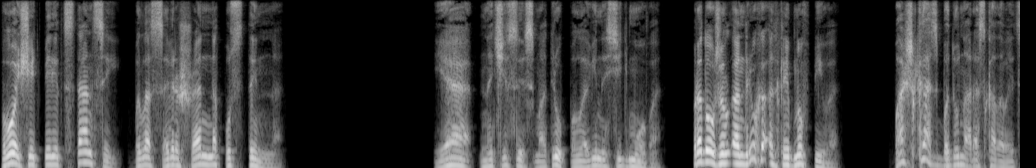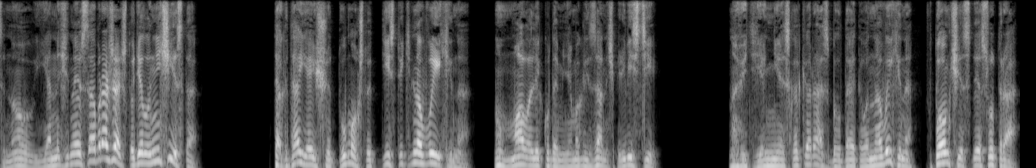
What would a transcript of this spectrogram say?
Площадь перед станцией была совершенно пустынна. «Я на часы смотрю половина седьмого», — продолжил Андрюха, отхлебнув пиво. «Башка с бодуна раскалывается, но я начинаю соображать, что дело нечисто. Тогда я еще думал, что это действительно Выхина. Ну, мало ли, куда меня могли за ночь перевести. Но ведь я несколько раз был до этого на Выхина, в том числе с утра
